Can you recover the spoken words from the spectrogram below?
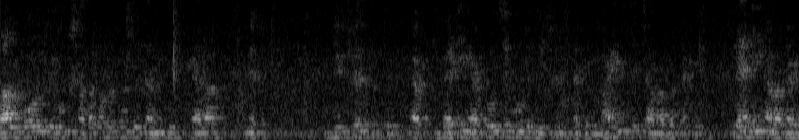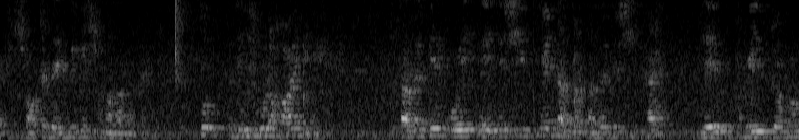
লাল বল এবং সাদা বলের মধ্যে জানি যে খেলার মানে ডিফারেন্স আছে ব্যাটিং অ্যাপ্রোচের মধ্যে ডিফারেন্স থাকে মাইন্ডসেট আলাদা থাকে প্ল্যানিং আলাদা থাকে শর্টের এক্সিকিউশন আলাদা থাকে। তো জিনিসগুলো হয় তাদেরকে ওই, এই যে শিপমেন্ট আমরা তাদেরকে শিখাই যে আমি যখন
